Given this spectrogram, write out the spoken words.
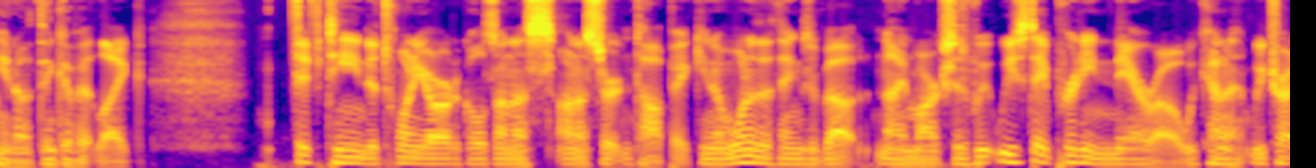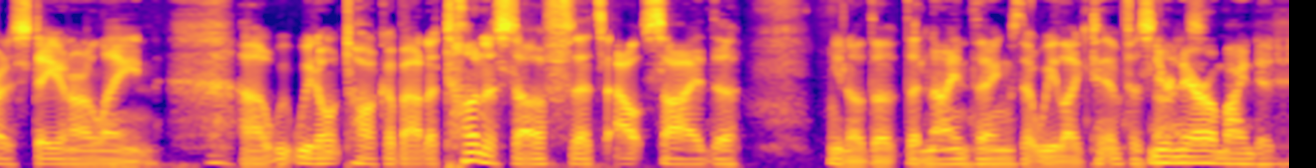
you know, think of it like 15 to 20 articles on a, s- on a certain topic. You know, one of the things about Nine Marks is we, we stay pretty narrow. We kind of, we try to stay in our lane. Uh, we, we don't talk about a ton of stuff that's outside the, you know, the, the nine things that we like to emphasize. You're narrow minded.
